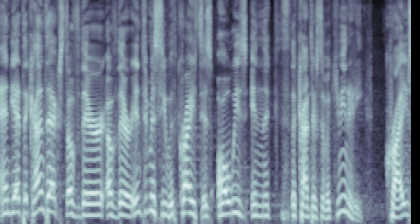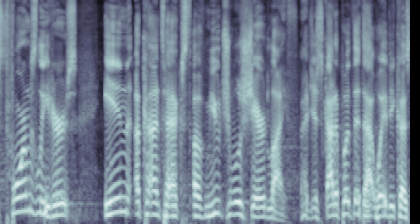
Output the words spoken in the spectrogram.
And yet the context of their, of their intimacy with Christ is always in the, the context of a community. Christ forms leaders in a context of mutual shared life. I just got to put it that way because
